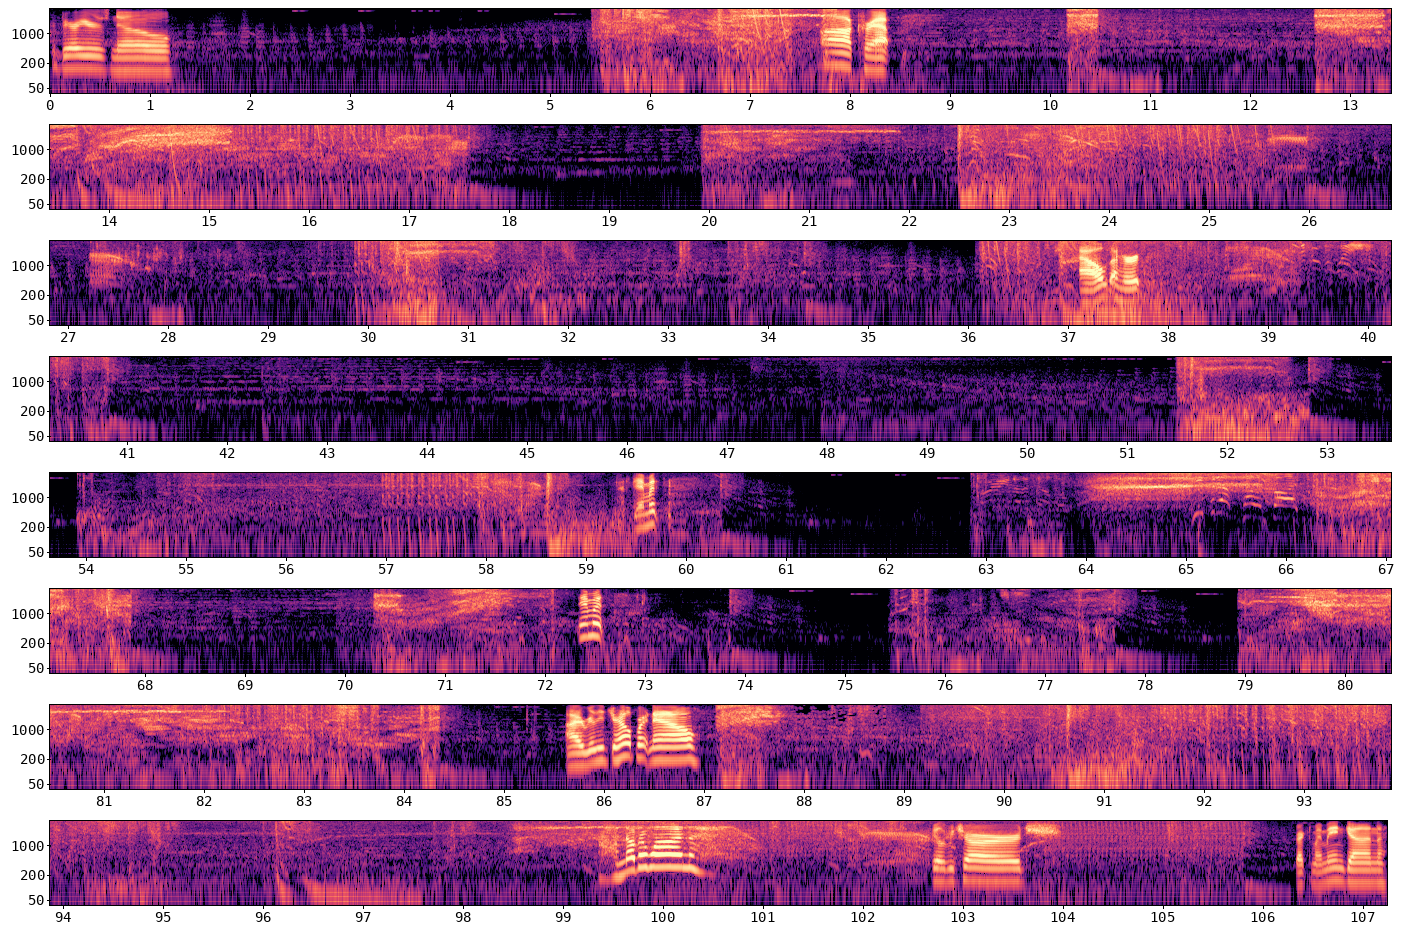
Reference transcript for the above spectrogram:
temple. Barriers, no. Ah, crap. Ow, that hurt. I really need your help right now. Another one. Field recharge. Back to my main gun.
